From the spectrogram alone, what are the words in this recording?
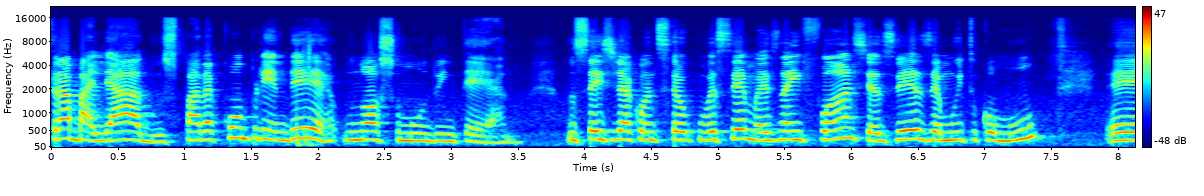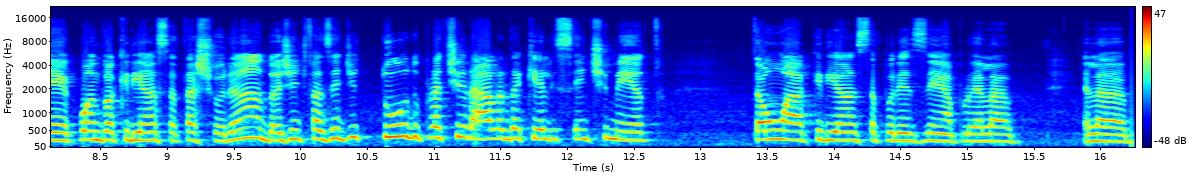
trabalhados para compreender o nosso mundo interno. Não sei se já aconteceu com você, mas na infância, às vezes, é muito comum, é, quando a criança está chorando, a gente fazer de tudo para tirá-la daquele sentimento. Então, a criança, por exemplo, ela, ela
